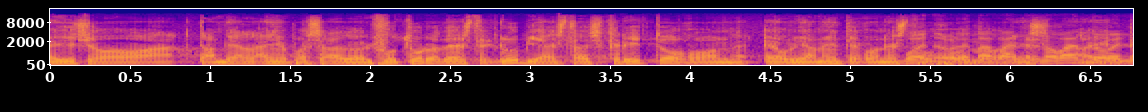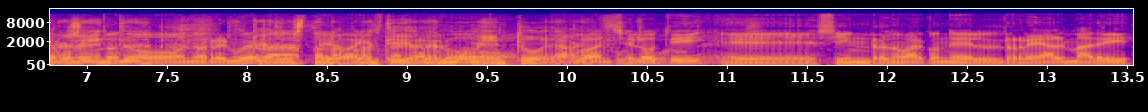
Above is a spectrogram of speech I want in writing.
he dicho ah, también el año pasado, el futuro de este club ya está escrito, con, eh, obviamente con estos bueno, jugadores. van renovando, el presente, no, no, renueva, que es esta la plantilla Carlo, del momento. Carlo Ancelotti, eh, sin renovar con el Real Madrid.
